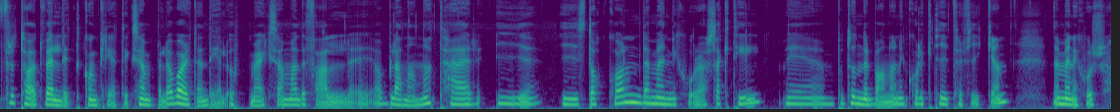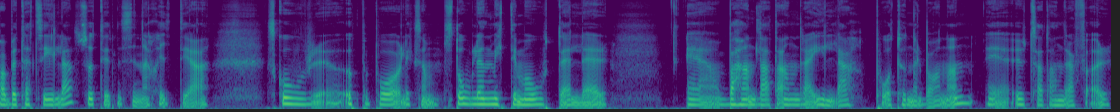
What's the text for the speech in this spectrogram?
För att ta ett väldigt konkret exempel. Det har varit en del uppmärksammade fall, eh, bland annat här i, i Stockholm, där människor har sagt till Eh, på tunnelbanan i kollektivtrafiken. När människor har betett sig illa, suttit med sina skitiga skor uppe på liksom, stolen mitt emot eller eh, behandlat andra illa på tunnelbanan. Eh, utsatt andra för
